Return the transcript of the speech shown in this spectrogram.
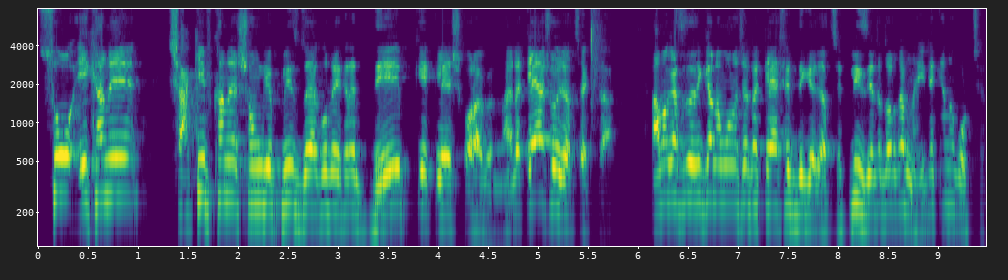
সো এখানে সাকিব খানের সঙ্গে প্লিজ দয়া করে এখানে দেবকে ক্ল্যাশ করাবেন না। এটা ক্ল্যাশ হয়ে যাচ্ছে একটা। আমার কাছে কেন মনে হচ্ছে এটা ক্ল্যাশের দিকে যাচ্ছে? প্লিজ এটা দরকার নাই। এটা কেন করছেন?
